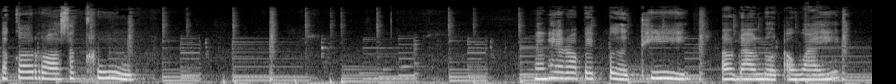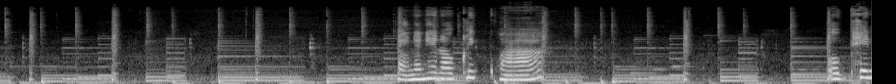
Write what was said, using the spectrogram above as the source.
แล้วก็รอสักครู่ นั้นให้เราไปเปิดที่เราดาวน์โหลดเอาไว้ จากนั้นให้เราคลิกขวา Open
